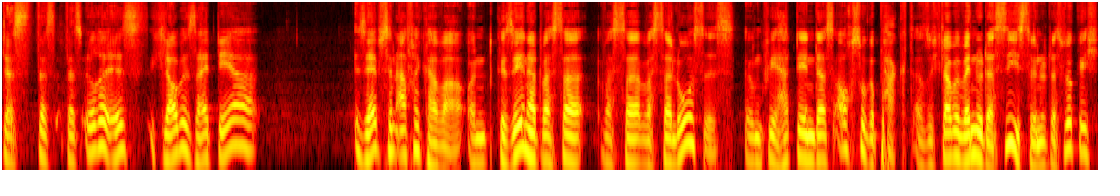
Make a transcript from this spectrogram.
das, das, das Irre ist, ich glaube, seit der selbst in Afrika war und gesehen hat, was da, was da, was da los ist, irgendwie hat den das auch so gepackt. Also ich glaube, wenn du das siehst, wenn du das wirklich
